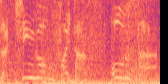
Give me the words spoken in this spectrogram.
The King of Fighters All Star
